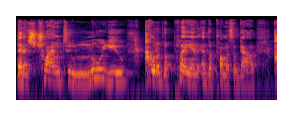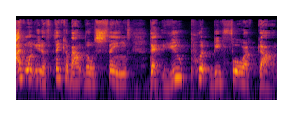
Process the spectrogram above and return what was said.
that is trying to lure you out of the plan and the promise of God. I want you to think about those things that you put before God.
